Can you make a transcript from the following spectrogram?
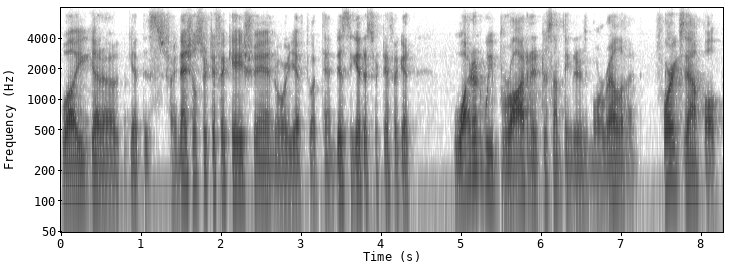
well, you gotta get this financial certification or you have to attend this and get a certificate. Why don't we broaden it to something that is more relevant? For example,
